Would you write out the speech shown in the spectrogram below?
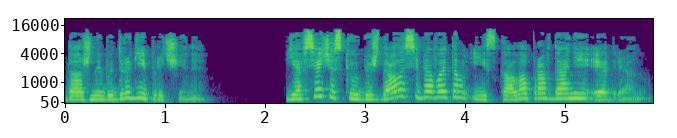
Должны быть другие причины. Я всячески убеждала себя в этом и искала оправдание Эдриану.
